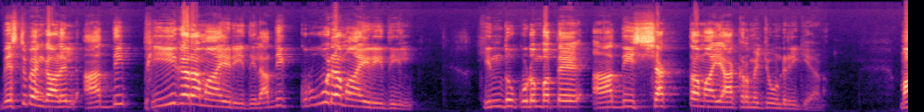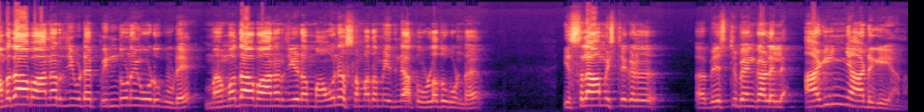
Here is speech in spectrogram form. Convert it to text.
വെസ്റ്റ് ബംഗാളിൽ അതിഭീകരമായ രീതിയിൽ അതിക്രൂരമായ രീതിയിൽ ഹിന്ദു കുടുംബത്തെ അതിശക്തമായി ആക്രമിച്ചുകൊണ്ടിരിക്കുകയാണ്. മമതാ ബാനർജിയുടെ പിന്തുണയോടുകൂടെ മമതാ ബാനർജിയുടെ മൗനസമ്മതം ഇതിനകത്ത് ഉള്ളതുകൊണ്ട് ഇസ്ലാമിസ്റ്റുകൾ വെസ്റ്റ് ബംഗാളിൽ അഴിഞ്ഞാടുകയാണ്.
